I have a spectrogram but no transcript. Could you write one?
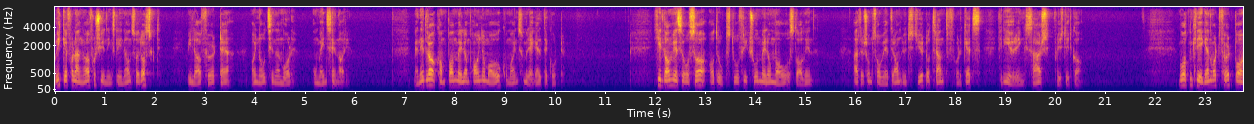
og ikke forlenga forsyningslinjene så raskt, ville ha ført til man nådde sine mål, om enn senere. Men i dragkampene mellom han og Mao kom han som regel til kort. Kildene viser også at det oppsto friksjon mellom Mao og Stalin, ettersom sovjeterne utstyrte og trente folkets frigjøringshærs flystyrker. Måten krigen ble ført på,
